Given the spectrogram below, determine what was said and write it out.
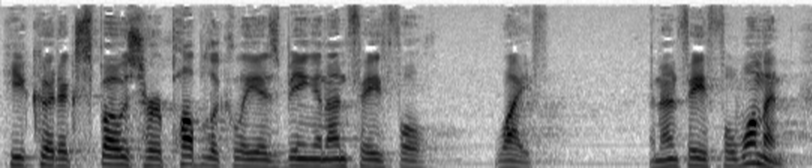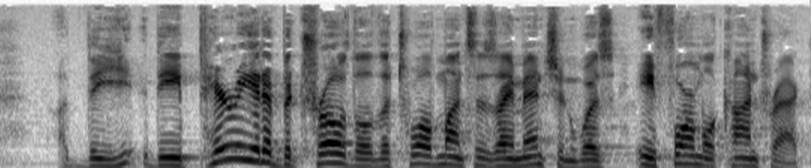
he could expose her publicly as being an unfaithful wife, an unfaithful woman. The, the period of betrothal, the 12 months, as I mentioned, was a formal contract.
